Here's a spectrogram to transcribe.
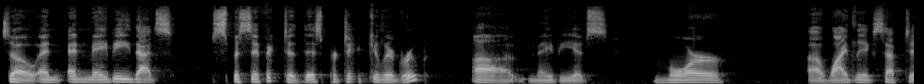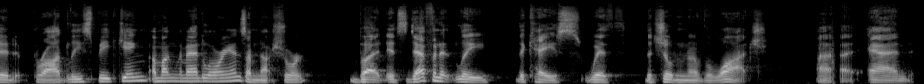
So, and and maybe that's specific to this particular group. Uh, maybe it's more uh, widely accepted, broadly speaking, among the Mandalorians. I'm not sure, but it's definitely the case with the Children of the Watch, uh, and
